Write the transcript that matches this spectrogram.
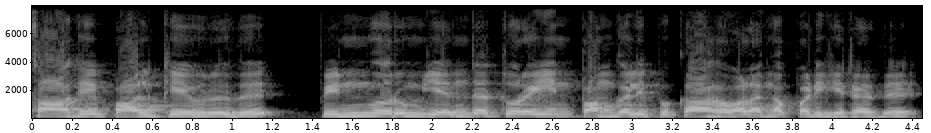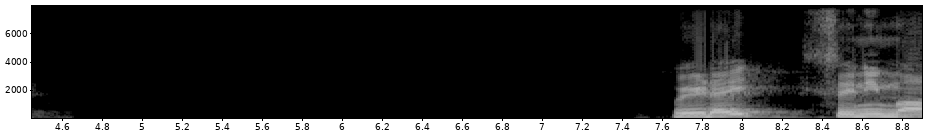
சாஹேப் பால்கே விருது பின்வரும் எந்த துறையின் பங்களிப்புக்காக வழங்கப்படுகிறது? விடை சினிமா.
